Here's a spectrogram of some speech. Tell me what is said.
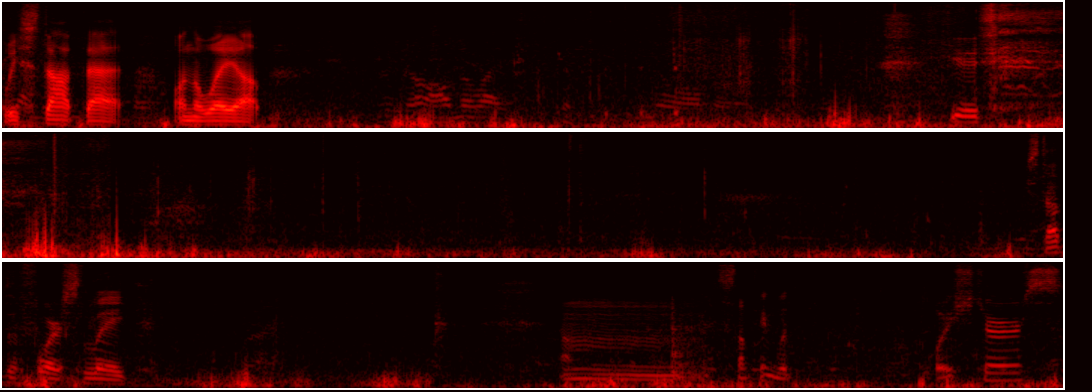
we stopped at on the way up? We stopped at Forest Lake. Um, something with oysters.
